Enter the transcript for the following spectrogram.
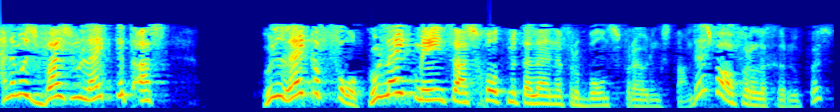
Hulle moes wys hoe lyk dit as Hoe lyk 'n volk? Hoe lyk mense as God met hulle in 'n verbondsverhouding staan? Dis waarvoor hulle geroep is.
